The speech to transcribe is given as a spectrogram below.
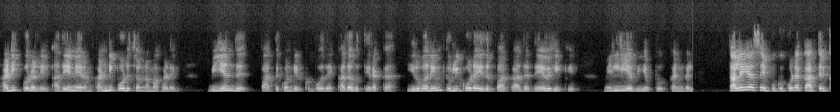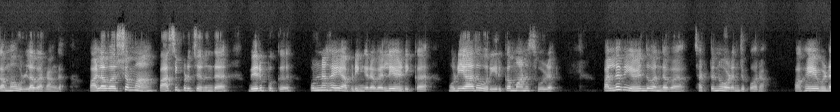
அடிக்குரலில் அதே நேரம் கண்டிப்போடு சொன்ன மகளை வியந்து பார்த்து கொண்டிருக்கும் போதே கதவு திறக்க இருவரையும் துளி கூட எதிர்பார்க்காத தேவகிக்கு மெல்லிய வியப்பு கண்கள். தலையசைப்புக்கு கூட காத்திருக்காம உள்ள வர்றாங்க. பல வருஷமா பாசி பிடிச்சிருந்த வெறுப்புக்கு புன்னகை அப்படிங்கிற வெள்ளையடிக்க முடியாத ஒரு இறுக்கமான சூழல். பல்லவி எழுந்து வந்தவ சட்டுன்னு உடஞ்சு போறா. பகையை விட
